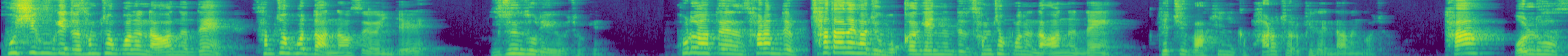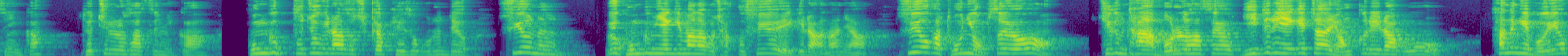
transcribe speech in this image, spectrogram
고시국에도 3000건은 나왔는데 3000건도 안 나왔어요 이제 무슨 소리예요 저게 코로나 때는 사람들 차단해가지고 못 가게 했는데도 3천 건은 나왔는데 대출 막히니까 바로 저렇게 된다는 거죠. 다 뭘로 샀으니까? 대출로 샀으니까. 공급 부족이라서 집값 계속 오른대요. 수요는 왜 공급 얘기만 하고 자꾸 수요 얘기를 안 하냐? 수요가 돈이 없어요. 지금 다 뭘로 샀어요? 니들이 얘기했잖아 영끌이라고. 사는 게 뭐예요?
